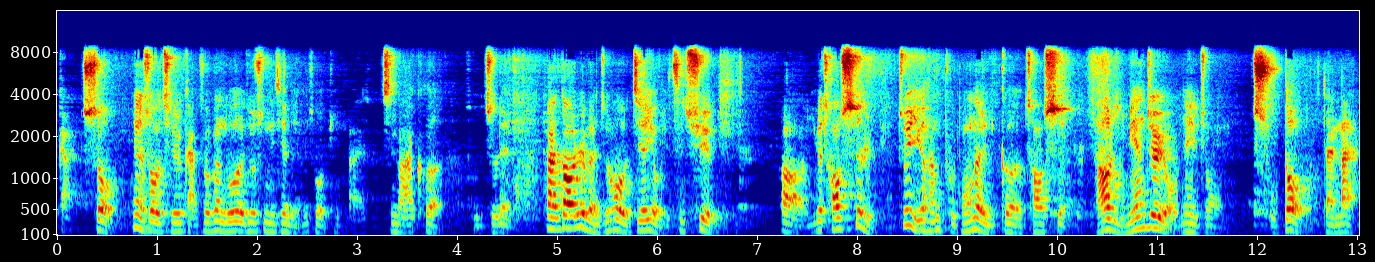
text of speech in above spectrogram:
感受，那个时候其实感受更多的就是那些连锁品牌，星巴克什么之类的。但是到日本之后，我记得有一次去啊、一个超市里面，就一个很普通的一个超市，然后里面就有那种熟豆在卖。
